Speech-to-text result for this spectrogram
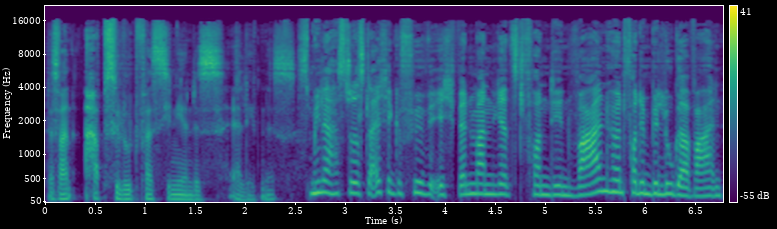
Das war ein absolut faszinierendes Erlebnis. Smila, hast du das gleiche Gefühl wie ich, wenn man jetzt von den Walen hört, von den Beluga-Walen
